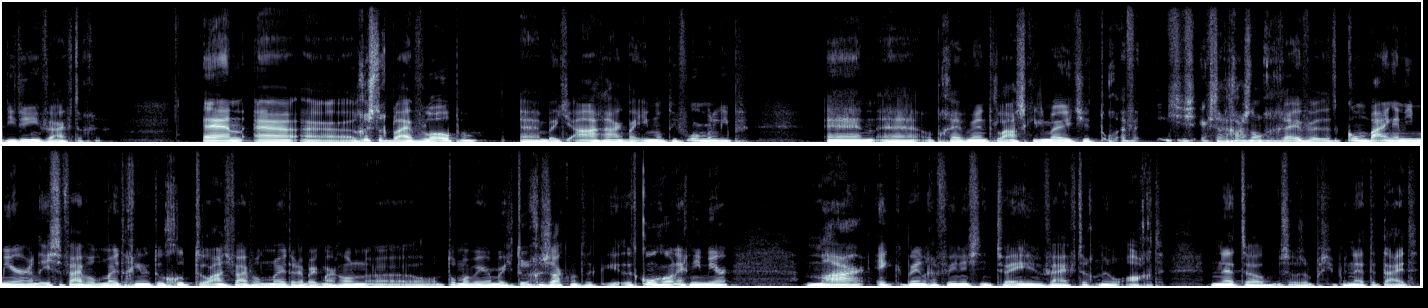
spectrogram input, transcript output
die 53 En uh, rustig blijven lopen. een beetje aangehaakt bij iemand die voor me liep. En op een gegeven moment, het laatste kilometer, toch even iets extra gas nog gegeven. Het kon bijna niet meer. De eerste 500 meter ging het toen goed. De laatste 500 meter heb ik maar gewoon toch maar weer een beetje teruggezakt. Want het, het kon gewoon echt niet meer. Maar ik ben gefinished in 52.08 netto. Dus dat is in principe nette tijd.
